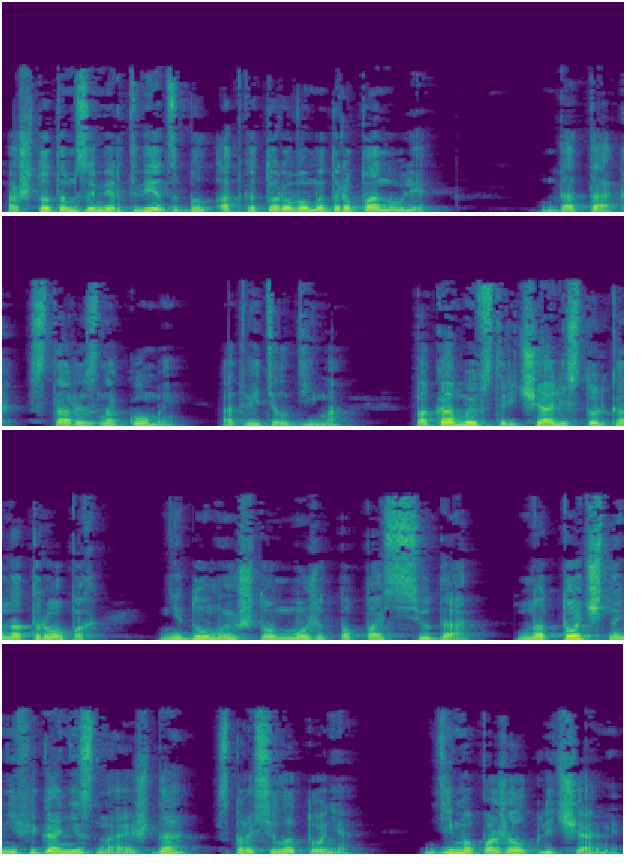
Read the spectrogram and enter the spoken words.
«А что там за мертвец был, от которого мы драпанули?» «Да так, старый знакомый», – ответил Дима. «Пока мы встречались только на тропах. Не думаю, что он может попасть сюда». «Но точно нифига не знаешь, да?» – спросила Тоня. Дима пожал плечами.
